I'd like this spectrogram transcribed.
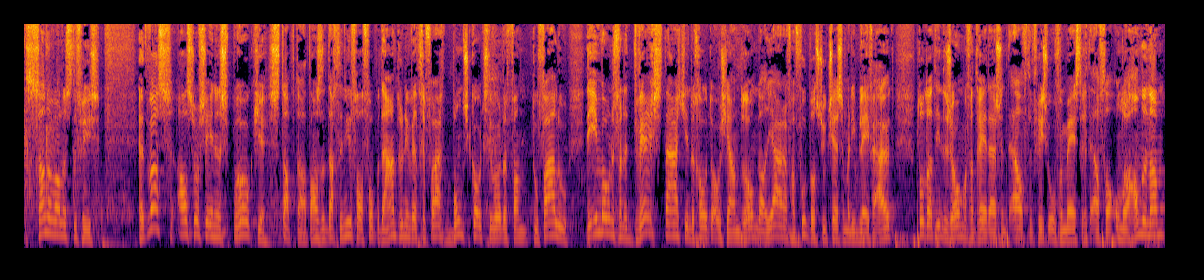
Sanne Wallis de Vries. Het was alsof ze in een sprookje stapte. Althans, dat dacht in ieder geval Foppe de Haan toen hij werd gevraagd bondscoach te worden van Tuvalu. De inwoners van het dwergstaatje in de Grote Oceaan droomden al jaren van voetbalsuccessen, maar die bleven uit. Totdat in de zomer van 2011 de Friese oefenmeester het elftal onder handen nam.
